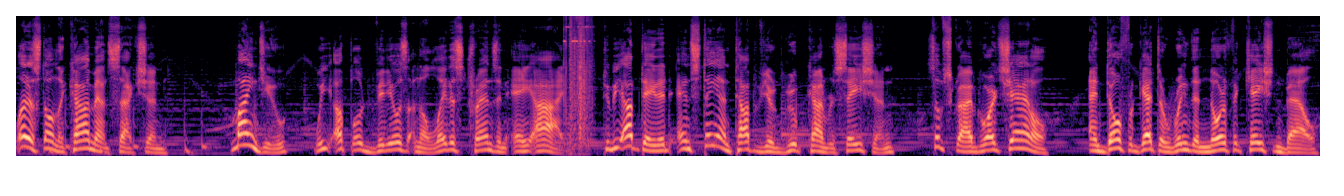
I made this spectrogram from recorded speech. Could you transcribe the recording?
Let us know in the comments section. Mind you, we upload videos on the latest trends in AI. To be updated and stay on top of your group conversation, subscribe to our channel. And don't forget to ring the notification bell.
